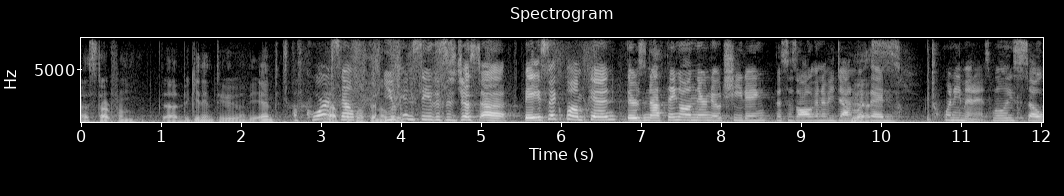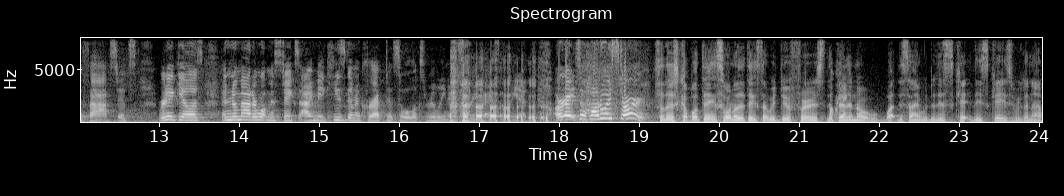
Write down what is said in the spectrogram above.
uh, start from uh, the beginning to the end. Of course. Now, you can see this is just a basic pumpkin. There's nothing on there, no cheating. This is all going to be done Yes. within 20 minutes. Willy's so fast. It's ridiculous. And no matter what mistakes I make, he's going to correct it so it looks really nice for you guys at the end. All right, so how do I start? So there's a couple of things. One of the things that we do first, Okay. depending on what design we do this ca- this case, we're gonna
